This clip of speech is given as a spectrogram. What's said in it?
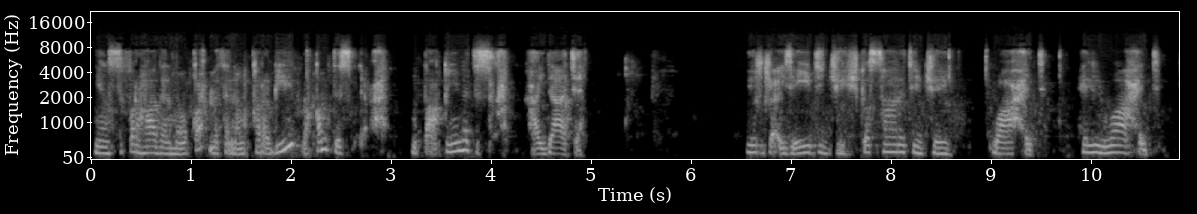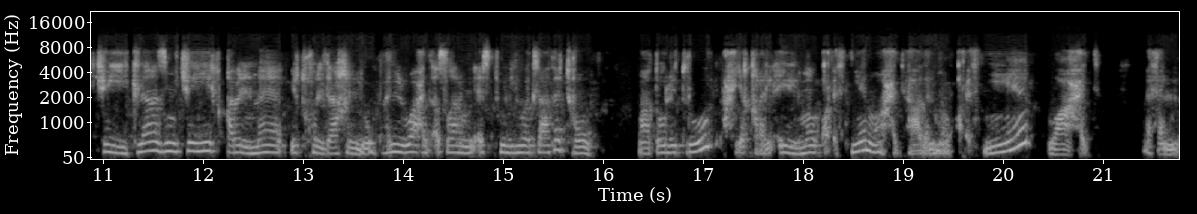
2 صفر هذا الموقع مثلا قرأ به رقم 9 انطيناه 9 هاي data يرجع يزيد ال J. إيش قد صارت ال J؟ واحد. هل الواحد تشيك لازم تشيك قبل ما يدخل داخل ال loop هل الواحد أصغر من ال S 2 اللي هو ثلاثة؟ true. ما طول true راح يقرأ ال A الموقع اثنين واحد هذا الموقع اثنين واحد. مثلا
